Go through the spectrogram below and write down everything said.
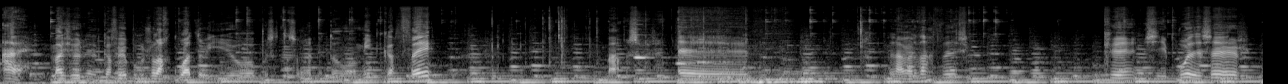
A ver, vais a ir el café porque son las 4 y yo pues a estas horas me tomo mi café. Vamos a ver. Eh, la verdad es que si puede ser...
